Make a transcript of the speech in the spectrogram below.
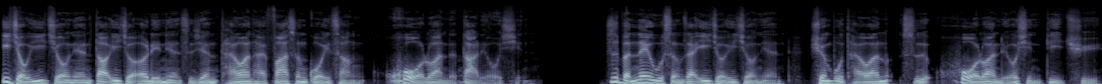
一九一九年到一九二零年之间，台湾还发生过一场霍乱的大流行。日本内务省在一九一九年宣布台湾是霍乱流行地区，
